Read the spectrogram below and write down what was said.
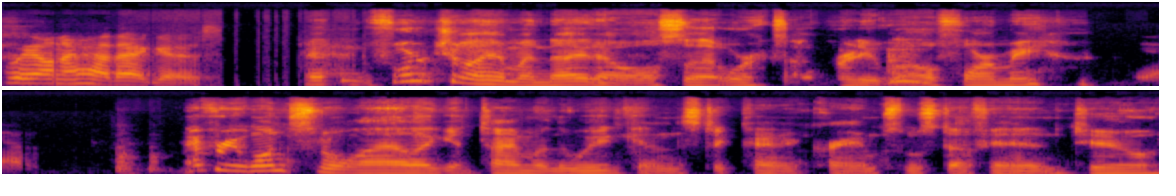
We all know how that goes. And fortunately, I'm a night owl, so that works out pretty well for me. Yeah. Every once in a while, I get time on the weekends to kind of cram some stuff in too.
